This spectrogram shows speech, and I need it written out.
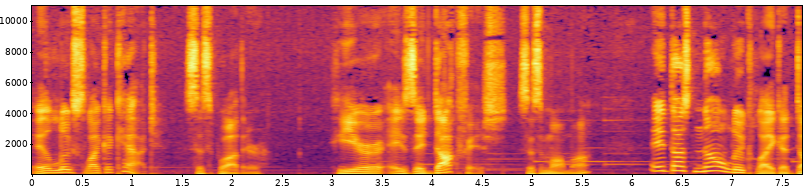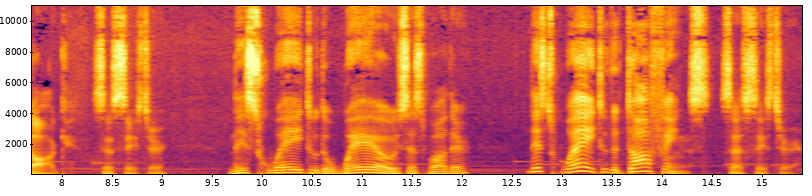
It looks like a cat, says brother. Here is a dogfish, says Mama. It does not look like a dog, says sister. This way to the whale, says brother. This way to the dolphins, says sister.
